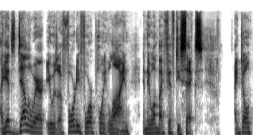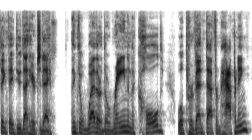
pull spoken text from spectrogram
Against Delaware, it was a 44 point line and they won by 56. I don't think they do that here today. I think the weather, the rain and the cold will prevent that from happening.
